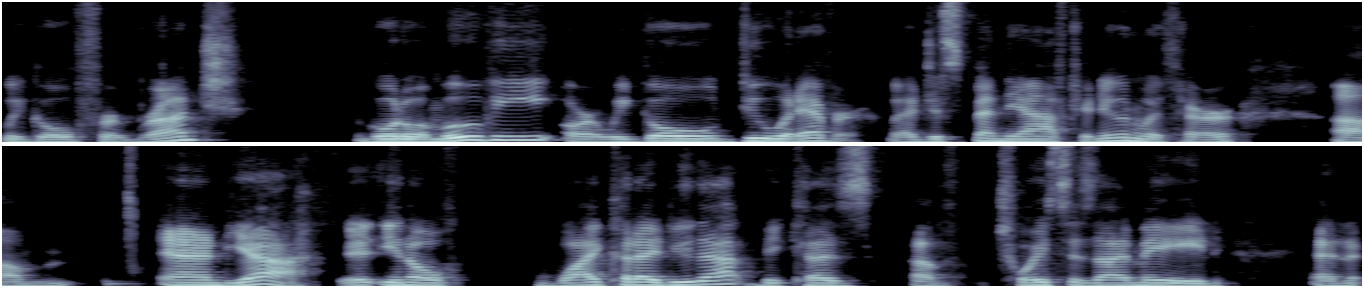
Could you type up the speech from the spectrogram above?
We go for brunch go to a movie or we go do whatever. I just spend the afternoon with her. Um, and yeah, it, you know, why could I do that? Because of choices I made and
